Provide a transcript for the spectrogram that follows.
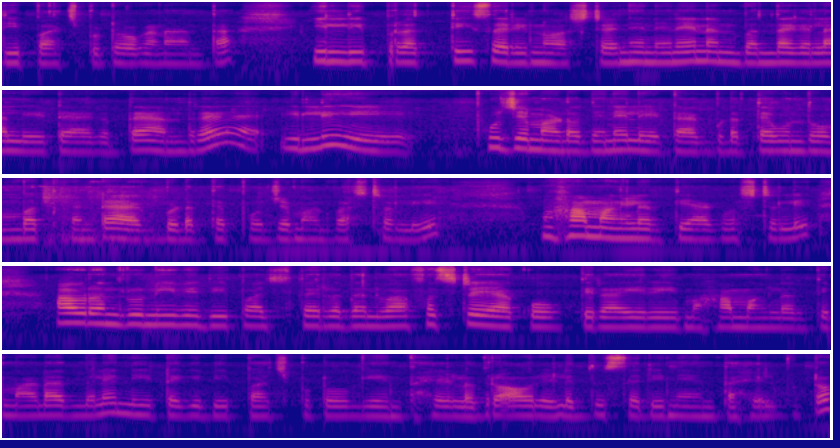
ದೀಪ ಹಚ್ಬಿಟ್ಟು ಹೋಗೋಣ ಅಂತ. ಇಲ್ಲಿ ಪ್ರತಿ ಸರಿನೂ ಅಷ್ಟೇ. ನೆನೆ ನಾನು ಬಂದಾಗೆಲ್ಲ ಲೇಟೇ ಆಗುತ್ತೆ. ಅಂದರೆ ಇಲ್ಲಿ ಪೂಜೆ ಮಾಡೋದೇನೆ ಲೇಟ್ ಆಗಿಬಿಡುತ್ತೆ. ಒಂದು ಒಂಬತ್ತು ಗಂಟೆ ಆಗಿಬಿಡುತ್ತೆ ಪೂಜೆ ಮಾಡುವಷ್ಟರಲ್ಲಿ. ಮಹಾಮಂಗಳಾರತಿ ಆಗುವಷ್ಟರಲ್ಲಿ. ಅವರಂದರು, ನೀವೇ ದೀಪ ಹಚ್ತಾ ಇರೋದಲ್ವಾ? ಫಸ್ಟೇ ಯಾಕೆ ಹೋಗ್ತೀರಾ? ಇರಿ, ಮಹಾಮಂಗಳಾರತಿ ಮಾಡಾದಮೇಲೆ ನೀಟಾಗಿ ದೀಪ ಹಚ್ಬಿಟ್ಟು ಹೋಗಿ ಅಂತ ಹೇಳಿದ್ರು. ಅವ್ರು ಹೇಳಿದ್ದು ಸರಿನೇ ಅಂತ ಹೇಳಿಬಿಟ್ಟು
